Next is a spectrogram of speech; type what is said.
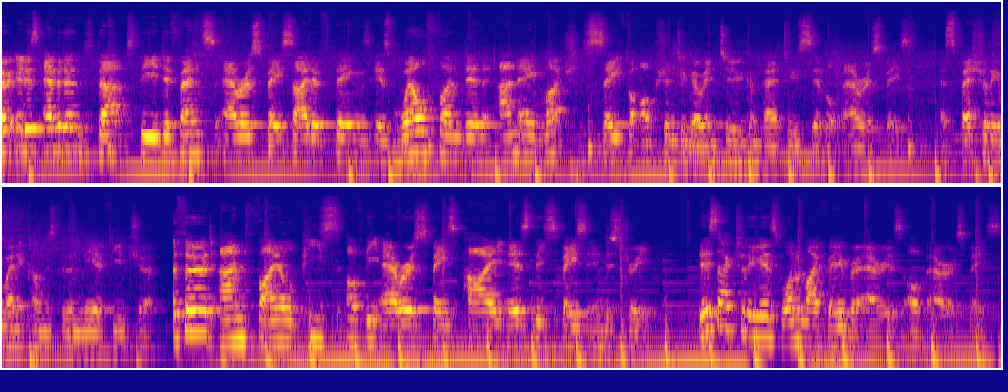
it is evident that the defense aerospace side of things is well funded and a much safer option to go into compared to civil aerospace, especially when it comes to the near future. The third and final piece of the aerospace pie is the space industry. This actually is one of my favorite areas of aerospace.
